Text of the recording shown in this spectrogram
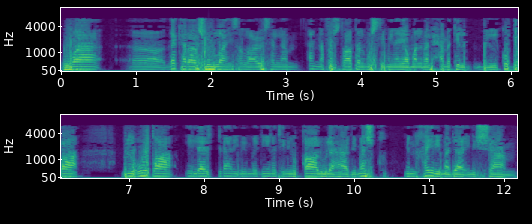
وذكر رسول الله صلى الله عليه وسلم أن فسطاط المسلمين يوم الملحمة الكبرى بالغوطة إلى جانب مدينة يقال لها دمشق من خير مدائن الشام.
